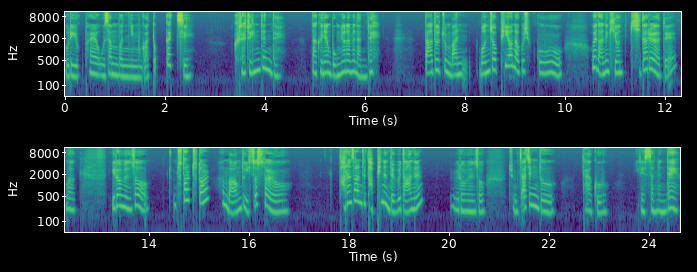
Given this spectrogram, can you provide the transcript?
우리 6853번님과 똑같이 그래도 힘든데 나 그냥 목련하면 안 돼? 나도 좀 만, 먼저 피어나고 싶고 왜 나는 기, 기다려야 돼? 막 이러면서 좀 투덜투덜한 마음도 있었어요. 다른 사람들 다 피는데 왜 나는? 이러면서 좀 짜증도 나고 이랬었는데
